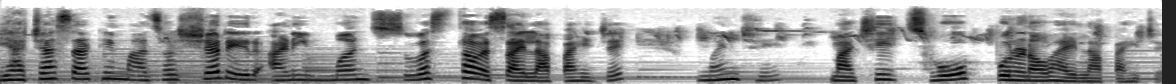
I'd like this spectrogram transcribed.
ह्याच्यासाठी माझं शरीर आणि मन स्वस्थ असायला पाहिजे. म्हणजे माझी झोप पूर्ण व्हायला पाहिजे.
